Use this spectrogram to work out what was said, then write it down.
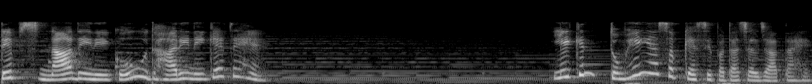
टिप्स ना देने को उधारी नहीं कहते हैं। लेकिन तुम्हें यह सब कैसे पता चल जाता है?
